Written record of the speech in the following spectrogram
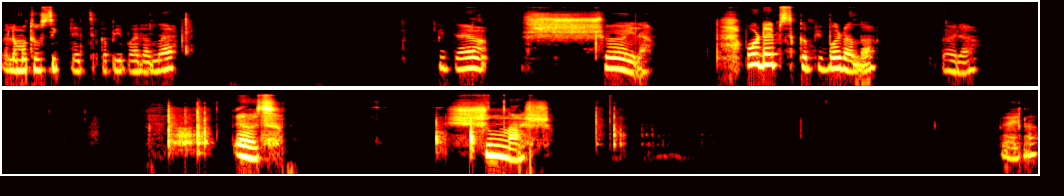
böyle motosikletli kapibaralı. Bir de şöyle. Bu arada hepsi kapibaralı. Böyle. Evet. Şunlar. Böyle.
